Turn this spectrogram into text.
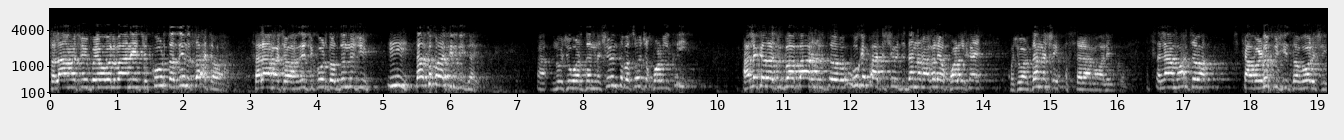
سلام چې په یو بل باندې چې کور ته زین ساته سلام اچو نه چې کور ته دن نشي تاسو پاتې دي ځای نو چې وردن نشین ته به سوچ خورل کوي هلکه دا چې بابا وګه پاتې شوی د دن راغله خورل کوي خو چې وردن نشي السلام علیکم السلام اچو چې تا وړو شي ته ور شي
